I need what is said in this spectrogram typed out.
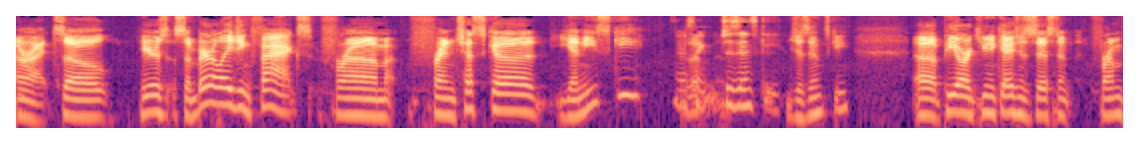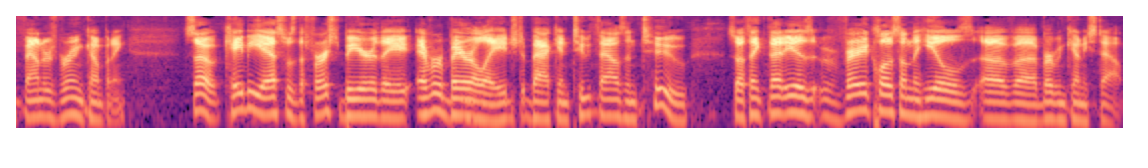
All right, so here's some barrel aging facts from Francesca Janiski. I was thinking Jasinski. Jasinski, uh, PR and communications assistant from Founders Brewing Company. So KBS was the first beer they ever barrel aged back in 2002. So I think that is very close on the heels of uh, Bourbon County Stout.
